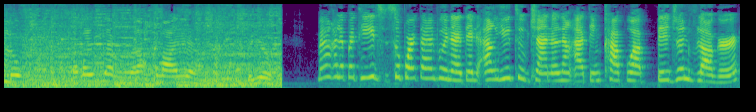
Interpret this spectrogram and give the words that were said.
Slow. Okay lang, wala kumain yan. Mga kalapatids, supportahan po natin ang YouTube channel ng ating kapwa pigeon vlogger.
